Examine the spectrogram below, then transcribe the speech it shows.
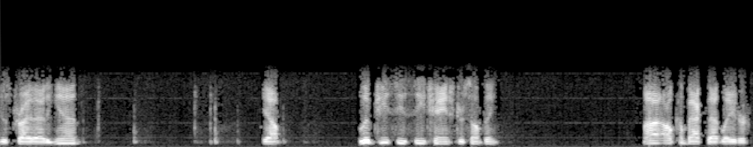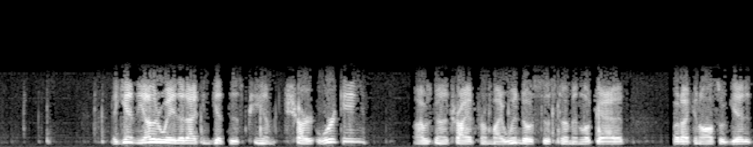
me just try that again. Yeah, libgcc changed or something. I'll come back to that later. Again, the other way that I can get this PM chart working, I was going to try it from my Windows system and look at it, but I can also get it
